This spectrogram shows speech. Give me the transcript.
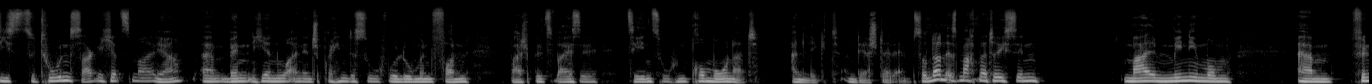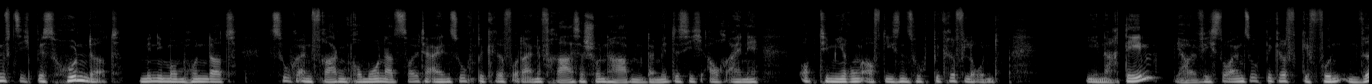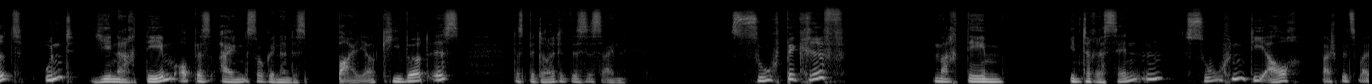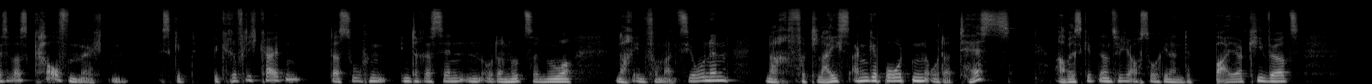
dies zu tun, sage ich jetzt mal, ja, ähm, wenn hier nur ein entsprechendes Suchvolumen von beispielsweise 10 Suchen pro Monat anliegt an der Stelle. Sondern es macht natürlich Sinn, mal Minimum ähm, 50 bis 100, Minimum 100 Suchanfragen pro Monat sollte ein Suchbegriff oder eine Phrase schon haben, damit es sich auch eine Optimierung auf diesen Suchbegriff lohnt. Je nachdem, wie häufig so ein Suchbegriff gefunden wird und je nachdem, ob es ein sogenanntes Buyer-Keyword ist, das bedeutet, es ist ein Suchbegriff, nach dem Interessenten suchen, die auch beispielsweise was kaufen möchten. Es gibt Begrifflichkeiten, da suchen Interessenten oder Nutzer nur nach Informationen, nach Vergleichsangeboten oder Tests. Aber es gibt natürlich auch sogenannte Buyer-Keywords,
